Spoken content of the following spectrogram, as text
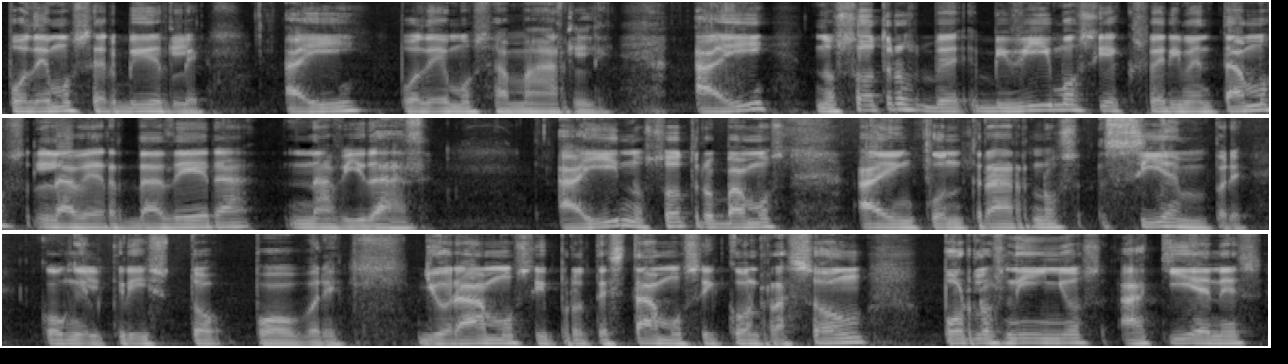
podemos servirle, ahí podemos amarle. Ahí nosotros vivimos y experimentamos la verdadera Navidad. Ahí nosotros vamos a encontrarnos siempre con el Cristo pobre. Lloramos y protestamos y con razón por los niños a quienes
